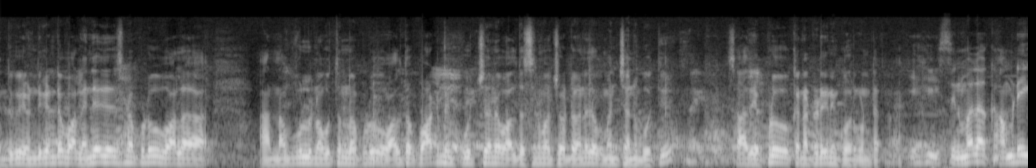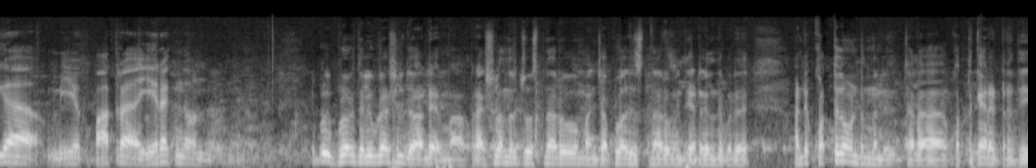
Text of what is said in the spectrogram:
ఎందుకు ఎందుకంటే వాళ్ళు ఎంజాయ్ చేసినప్పుడు వాళ్ళ ఆ నవ్వులు నవ్వుతున్నప్పుడు వాళ్ళతో పాటు మేము కూర్చొని వాళ్ళతో సినిమా చూడడం అనేది ఒక మంచి అనుభూతి. సో అది ఎప్పుడు ఒక నటుడిగా నేను కోరుకుంటాను. ఈ సినిమాలో కామెడీగా మీ యొక్క పాత్ర ఏ రకంగా ఉంటుంది? ఇప్పుడు ఇప్పటివరకు తెలుగు ప్రేక్షకులు అంటే మా ప్రేక్షకులు అందరూ చూస్తున్నారు మంచి అప్లాజ్ ఇస్తున్నారు మేము థియేటర్కి వెళ్ళిన అంటే కొత్తగా ఉంటుందండి చాలా కొత్త క్యారెక్టర్ ఇది.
